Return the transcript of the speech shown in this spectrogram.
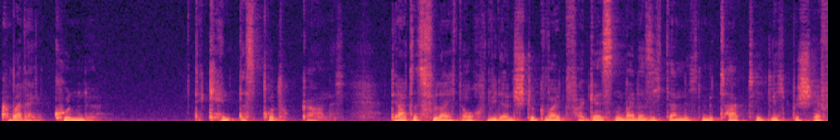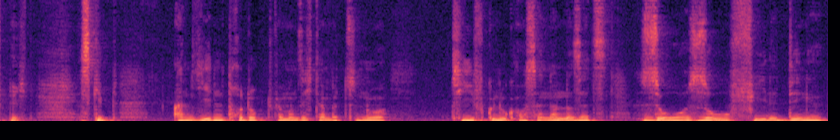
Aber dein Kunde, der kennt das Produkt gar nicht. Der hat es vielleicht auch wieder ein Stück weit vergessen, weil er sich dann nicht mit tagtäglich beschäftigt. Es gibt an jedem Produkt, wenn man sich damit nur tief genug auseinandersetzt, so, so viele Dinge,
